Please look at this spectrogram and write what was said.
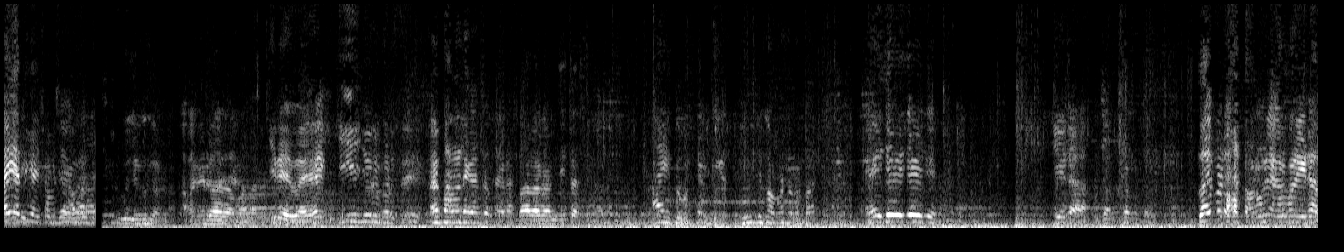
এই এদিকে সব কি রে ভাই কি জোরে করছে? এই বালালে গান চলতে বালালে গান আই তো করতে তুমি যে কথা কথা এই যে এই যে এই যে। কি এটা ভাই বড় ধরুন একবার এটা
